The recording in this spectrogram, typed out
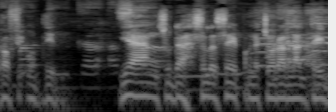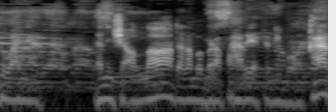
Rafiuddin yang sudah selesai pengecoran lantai duanya. Dan insya Allah dalam beberapa hari akan dibongkar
